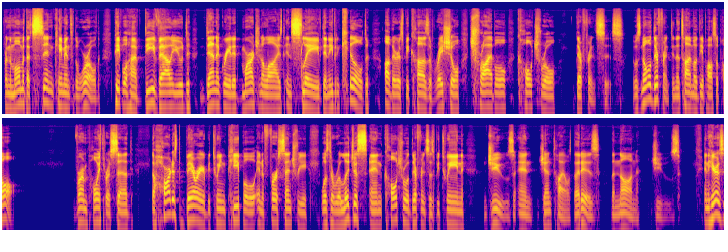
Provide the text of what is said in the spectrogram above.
From the moment that sin came into the world, people have devalued, denigrated, marginalized, enslaved, and even killed others because of racial, tribal, cultural differences. It was no different in the time of the Apostle Paul. Vern Poythress said, the hardest barrier between people in the first century was the religious and cultural differences between Jews and Gentiles, that is, the non Jews. And here's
